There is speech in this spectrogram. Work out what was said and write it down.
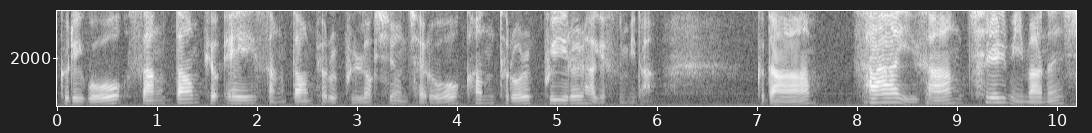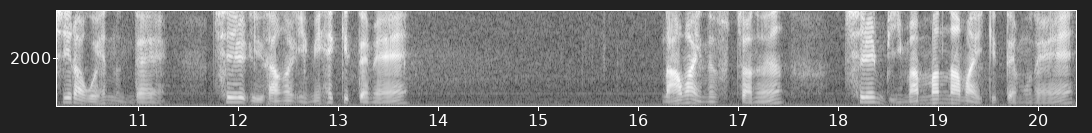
그리고 쌍따옴표 A, 쌍따옴표를 블럭 씌운 채로 control V를 하겠습니다. 그 다음 4 이상 7 미만은 C라고 했는데 7 이상을 이미 했기 때문에 남아있는 숫자는 7 미만만 남아있기 때문에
